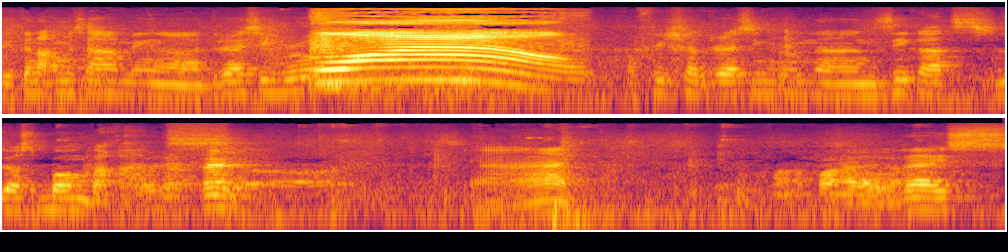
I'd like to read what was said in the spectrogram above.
dito na kami sa aming ah, dressing room. Wow! Official dressing room ng Zcats Los Bomba Cats. Yan. So guys,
